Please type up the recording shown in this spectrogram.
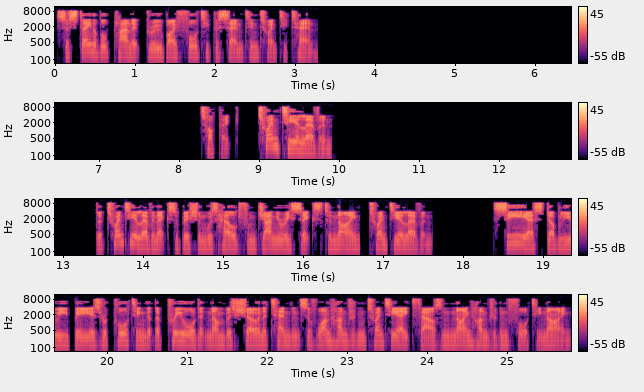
Sustainable Planet grew by 40% in 2010. Topic 2011 The 2011 exhibition was held from January 6 to 9, 2011. CESWEB is reporting that the pre-audit numbers show an attendance of 128,949.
